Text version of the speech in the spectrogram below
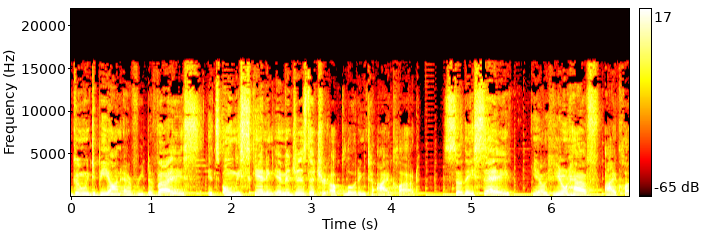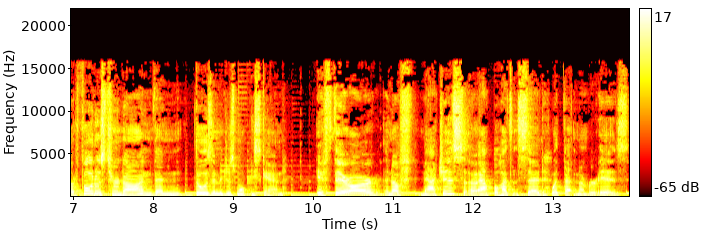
going to be on every device, it's only scanning images that you're uploading to iCloud. So they say, you know, if you don't have iCloud photos turned on, then those images won't be scanned. If there are enough matches, uh, Apple hasn't said what that number is.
